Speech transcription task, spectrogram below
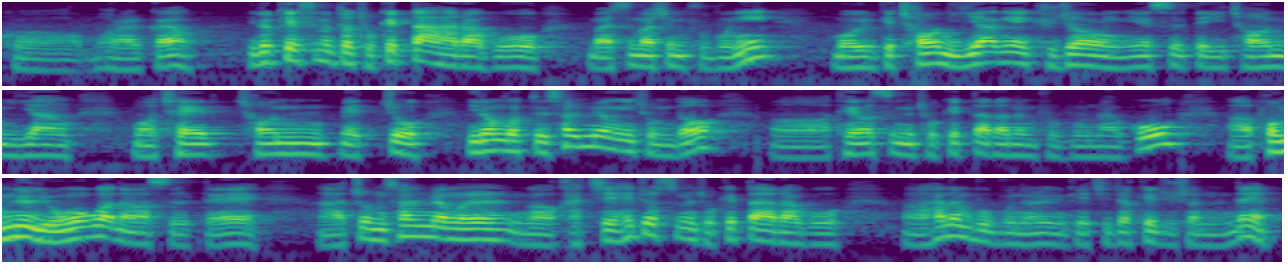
그 뭐랄까요? 이렇게 했으면 더 좋겠다라고 말씀하신 부분이 뭐 이렇게 전 2항의 규정이 했을 때 이전 2항 뭐 제 전 몇조 이런 것들 설명이 좀더 어, 되었으면 좋겠다라는 부분하고 어, 법률 용어가 나왔을 때좀 아, 설명을 어, 같이 해줬으면 좋겠다라고 어, 하는 부분을 이렇게 지적해 주셨는데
